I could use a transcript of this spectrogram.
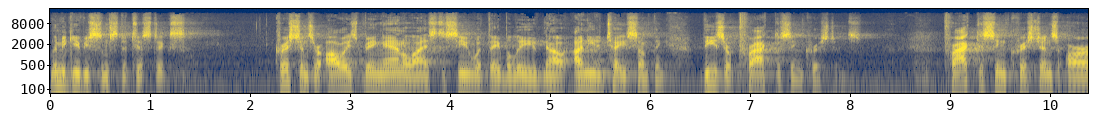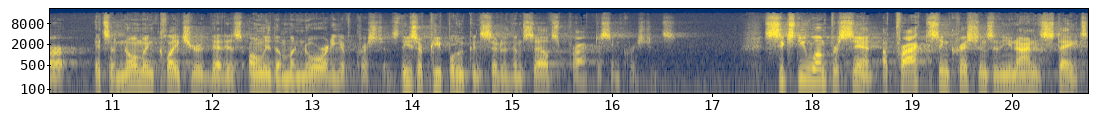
Let me give you some statistics. Christians are always being analyzed to see what they believe. Now, I need to tell you something. These are practicing Christians. Practicing Christians are, it's a nomenclature that is only the minority of Christians. These are people who consider themselves practicing Christians. 61% of practicing Christians in the United States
